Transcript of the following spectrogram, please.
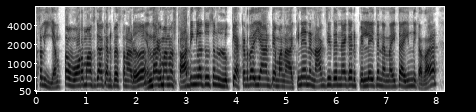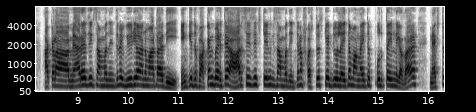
అసలు ఎంత ఓరమాస్గా కనిపిస్తున్నాడు. ఇందాక మనం స్టార్టింగ్లో చూసిన లుక్ ఎక్కడదయ్యా అంటే మన అకినేని నాగ చైతన్య గారి పెళ్ళి అయితే నిన్నైతే అయింది కదా. అక్కడ మ్యారేజ్కి సంబంధించిన వీడియో అన్నమాట అది. ఇంక ఇది పక్కన పెడితే ఆర్సీ సిక్స్టీన్కి సంబంధించిన ఫస్ట్ స్కెడ్యూల్ అయితే మొన్న అయితే పూర్తయింది కదా. నెక్స్ట్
